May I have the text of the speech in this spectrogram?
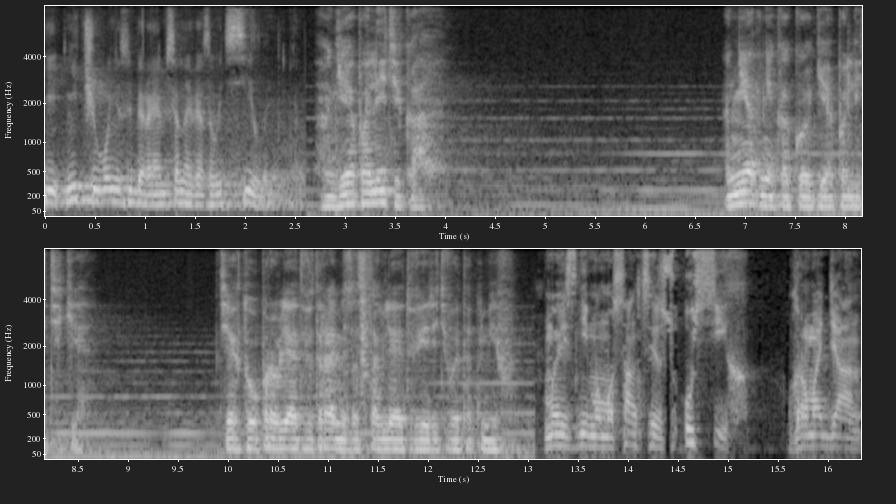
и ничего не собираемся навязывать силой. Геополитика. Нет никакой геополитики. Те, кто управляет ветрами, заставляют верить в этот миф. Ми знімемо санкції з усіх громадян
